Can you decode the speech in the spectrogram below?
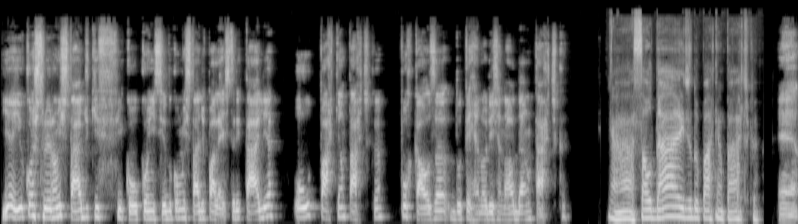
E aí construíram um estádio que ficou conhecido como Estádio Palestra Itália ou Parque Antártica, por causa do terreno original da Antártica. Ah, saudade do Parque Antártica. É,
